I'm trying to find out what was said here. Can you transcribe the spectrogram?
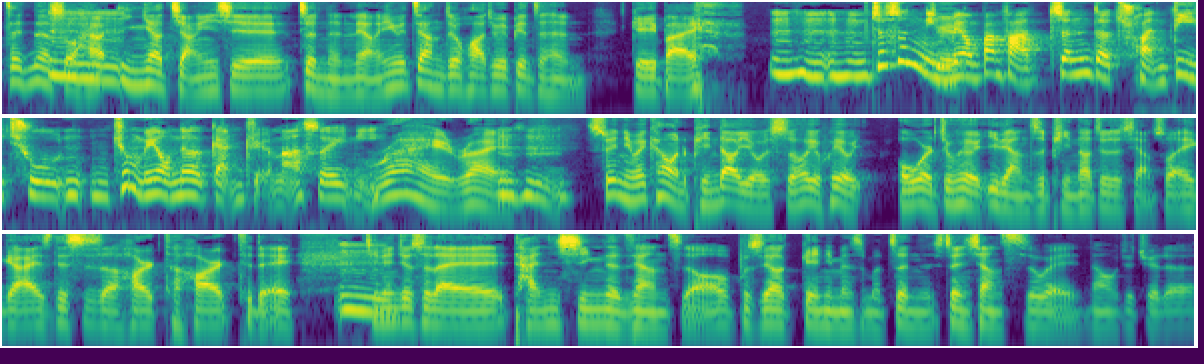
在那时候还要硬要讲一些正能量，嗯、因为这样的话就会变成很 gay bye。嗯哼嗯哼，就是你没有办法真的传递出，你你就没有那个感觉嘛，所以你 right right，嗯哼，所以你会看我的频道，有时候也会有偶尔就会有一两支频道，就是想说，哎，guys，this is a heart to heart today，嗯，今天就是来谈心的这样子哦，不是要给你们什么正正向思维。然后我就觉得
